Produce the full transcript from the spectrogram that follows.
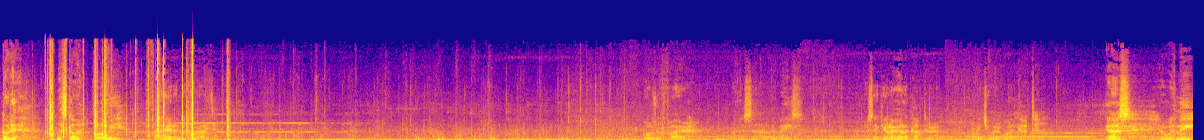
Got it. Let's go. Follow me. Ahead and to the right. Hold your fire. We're in the center of the base. Once they kill a helicopter, get you airborne, Captain. Gus, you're with me.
